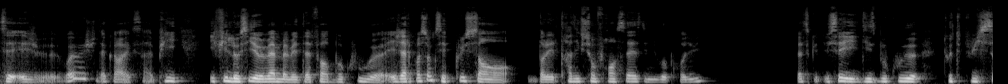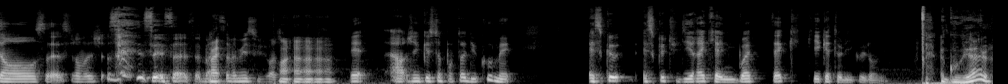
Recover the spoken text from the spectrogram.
C'est, je, ouais, ouais, je suis d'accord avec ça. Et puis, ils filent aussi eux-mêmes la métaphore beaucoup, euh, et j'ai l'impression que c'est plus en, dans les traductions françaises des nouveaux produits. Parce que tu sais, ils disent beaucoup de toute puissance, euh, ce genre de choses. c'est ça, ça, m'a- Ouais. ça m'amuse toujours. Ouais. Mais, alors, j'ai une question pour toi, du coup, mais est-ce que, est-ce que tu dirais qu'il y a une boîte tech qui est catholique aujourd'hui? Google?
